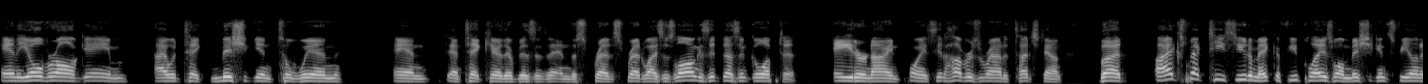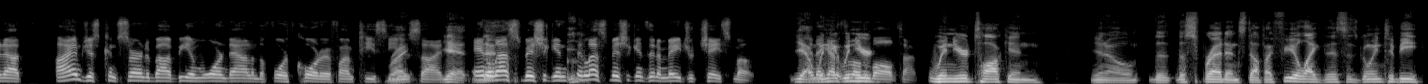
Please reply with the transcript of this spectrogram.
and the overall game, I would take Michigan to win and and take care of their business and the spread spread wise as long as it doesn't go up to 8 or 9 points. It hovers around a touchdown. But I expect TCU to make a few plays while Michigan's feeling it out. I'm just concerned about being worn down in the fourth quarter if I'm TCU right. side. Yeah, unless that, Michigan, unless Michigan's in a major chase mode. Yeah, when, you, when you're when you're talking, you know the the spread and stuff, I feel like this is going to be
